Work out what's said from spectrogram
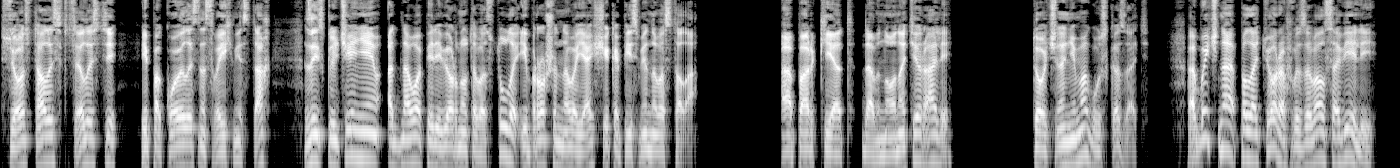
все осталось в целости и покоилось на своих местах, за исключением одного перевернутого стула и брошенного ящика письменного стола. А паркет давно натирали? Точно не могу сказать. Обычно полотеров вызывал Савелий,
